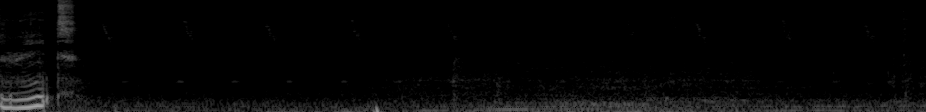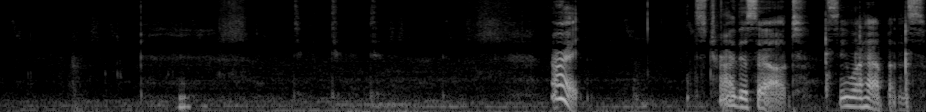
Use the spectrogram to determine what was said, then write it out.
All right. All right, let's try this out, see what happens.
